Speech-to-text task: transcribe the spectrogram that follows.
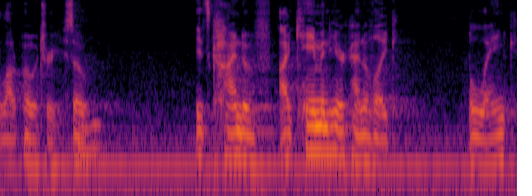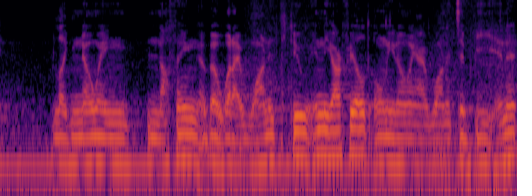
a lot of poetry. So it's kind of I came in here kind of like blank, like knowing nothing about what I wanted to do in the art field, only knowing I wanted to be in it.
